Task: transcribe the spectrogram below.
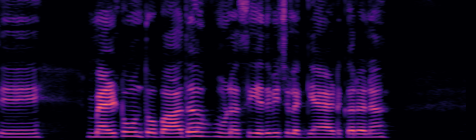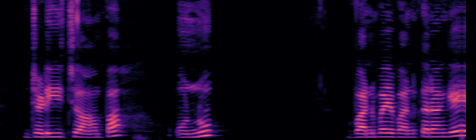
ਤੇ ਮੈਲਟ ਹੋਣ ਤੋਂ ਬਾਅਦ ਹੁਣ ਅਸੀਂ ਇਹਦੇ ਵਿੱਚ ਲੱਗਿਆ ਐਡ ਕਰਨ ਜਿਹੜੀ ਚਾਂਪ ਆ ਉਹਨੂੰ ਵਨ ਬਾਈ ਵਨ ਕਰਾਂਗੇ।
